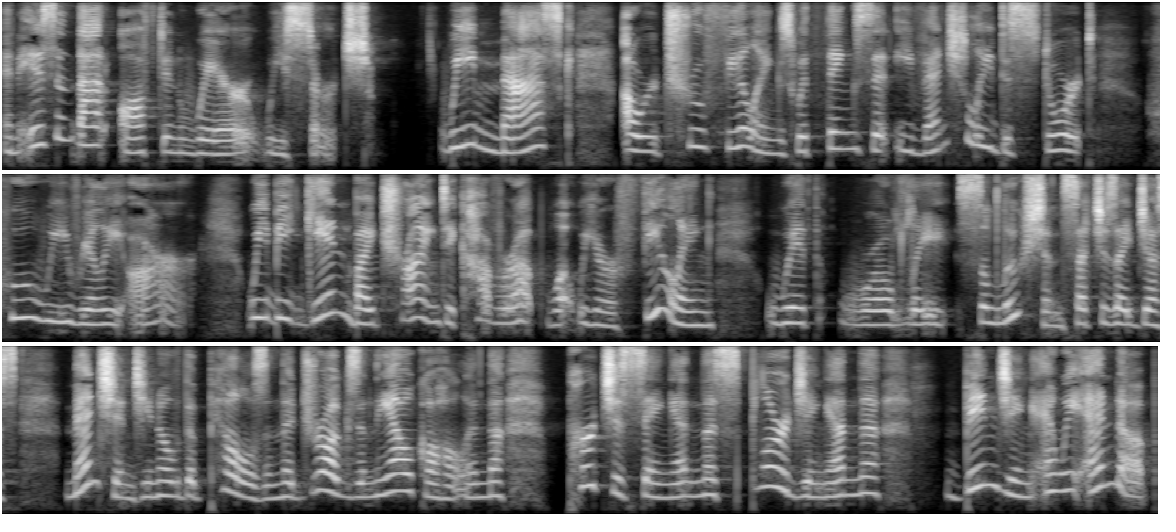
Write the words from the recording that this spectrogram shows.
And isn't that often where we search? We mask our true feelings with things that eventually distort who we really are. We begin by trying to cover up what we are feeling with worldly solutions, such as I just mentioned, you know, the pills and the drugs and the alcohol and the purchasing and the splurging and the binging. And we end up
